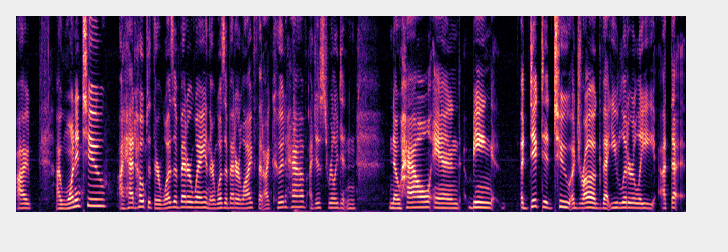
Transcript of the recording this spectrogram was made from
I, I wanted to. I had hope that there was a better way and there was a better life that I could have. I just really didn't know how. And being addicted to a drug that you literally at that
